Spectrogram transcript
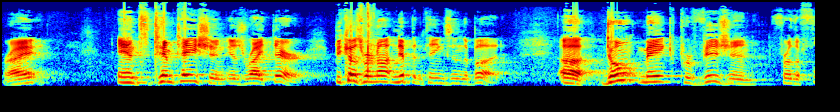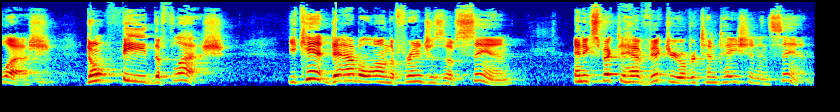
right? And temptation is right there because we're not nipping things in the bud. Uh, don't make provision for the flesh, don't feed the flesh. You can't dabble on the fringes of sin and expect to have victory over temptation and sin.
